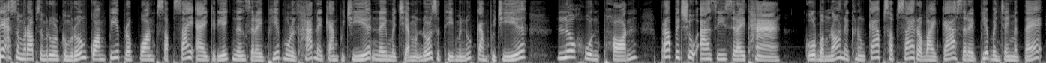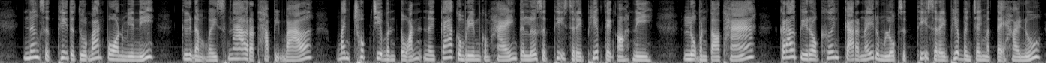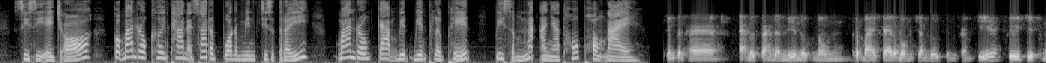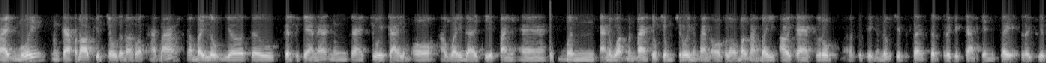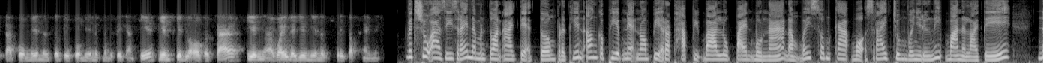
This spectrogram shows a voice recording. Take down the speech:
អ្នកសម្របសម្រួលគម្រោងគាំពៀប្រព័ន្ធផ្សព្វផ្សាយឯករាជ្យនិងសេរីភាពមូលដ្ឋាននៅកម្ពុជានៃមជ្ឈមណ្ឌលសិទ្ធិមនុស្សកម្ពុជាលោកហ៊ុនផនប្រាប់វិទ្យុអាស៊ីសេរីថាគោលបំណងនៅក្នុងការផ្សព្វផ្សាយរបាយការណ៍សេរីភាពបញ្ចេញមតិនិងសិទ្ធិទទួលបានព័ត៌មាននេះគឺដើម្បីស្នើរដ្ឋាភិបាល បញ្ឈប់ជាបន្ទាន់នៅការគម្រាមកំហែងទៅលើសិទ្ធិសេរីភាពទាំងអស់នេះលោកបន្តថាក្រៅពីរកឃើញករណីរំលោភសិទ្ធិសេរីភាពបញ្ចេញមតិហើយនោះ CCHR ក៏បានរកឃើញថាអ្នកសារព័ត៌មានជាស្ត្រី បានរងការបៀតបៀនផ្លូវភេទពីសំណាក់អាជ្ញាធរផងដែរខ្ញុំគិតថា អនុសាសន៍ដែលមាននៅក្នុងរបាយការណ៍របស់មជ្ឈមណ្ឌលជនកម្ពុជាគឺជាផ្នែកមួយក្នុងការផ្ដល់ភាពចូលទៅដល់រដ្ឋាភិបាលដើម្បីលោកយកទៅគិតពិចារណាក្នុងការជួយកែលម្អអ្វីដែលជាបញ្ហាមិនអនុវត្តមិនបានគ្រប់ជ្រុងជ្រោយមិនបានល្អកន្លងមកដើម្បីឲ្យការគោរពសិទ្ធិមនុស្សជាពិសេសសិទ្ធិប្រជាការចេញមតិសេរីភាពសារព័ត៌មាននិងសិទ្ធិពលរដ្ឋនៅក្នុងប្រទេសកម្ពុជាមានភាពល្អប្រសើរជាងអ្វីដែលយើងមាននៅប្រទេសសពថ្ងៃនេះ វិទ្យុអាស៊ីសេរីនៅមិនទាន់អាចតាក់ទងប្រធានអង្គភិបអ្នកនាំពាក្យរដ្ឋាភិបាលលោកប៉ែនបូណាដើម្បីសុំការបកស្រាយជុំវិញរឿងនេះបាននៅឡើយទេ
